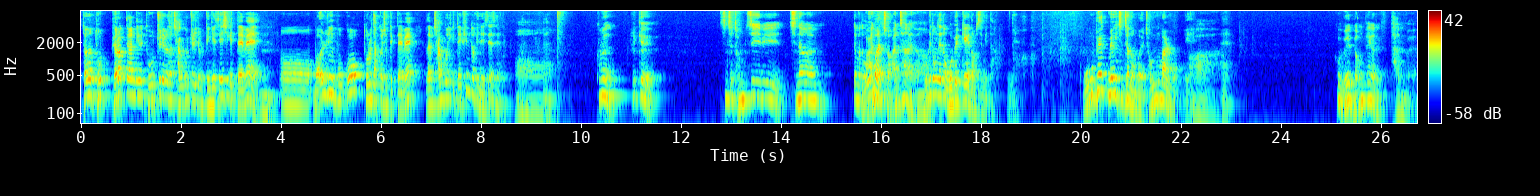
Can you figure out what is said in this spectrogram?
저는 도, 벼락대감님이 도줄이면서 장군줄이 좀 굉장히 세시기 때문에 음. 어 멀리 보고 돌을 닦으셨기 때문에 그다음에 장군이 있기 때문에 힘도 굉장히 세세요. 어. 그러면 이렇게 진짜 점집이 지나갈 때마다 너무 많, 많죠. 많잖아요. 우리 동네는 500개 넘습니다. 네. 500명이 진짜 넘어요. 정말로. 예. 아. 예. 그럼 왜 명패가 이렇게 다른 거예요?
